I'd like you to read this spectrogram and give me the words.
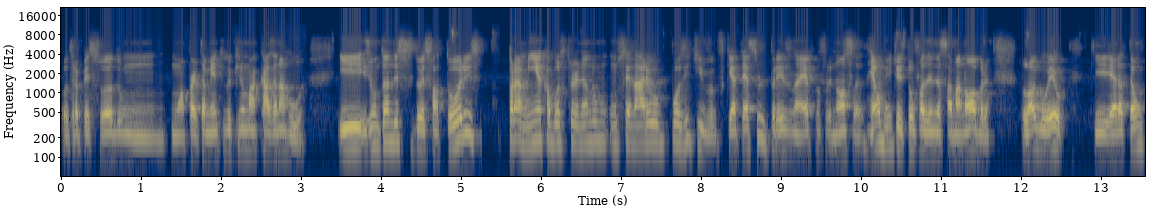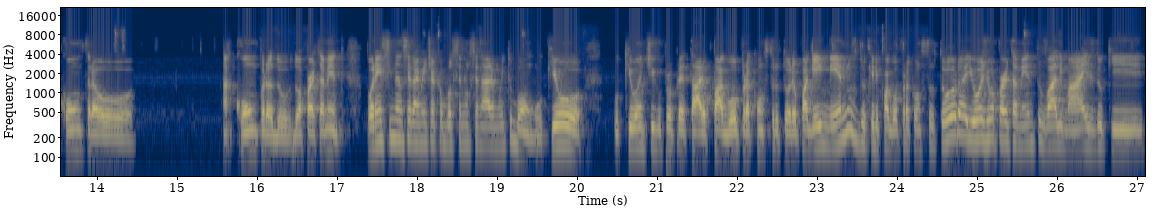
outra pessoa de um, um apartamento do que numa casa na rua. E juntando esses dois fatores, para mim acabou se tornando um, um, cenário positivo. Fiquei até surpreso na época, falei, nossa, realmente eu estou fazendo essa manobra? Logo eu, que era tão contra o, a compra do, do apartamento. Porém, financeiramente acabou sendo um cenário muito bom. O que o, o, que o antigo proprietário pagou para a construtora, eu paguei menos do que ele pagou para a construtora, e hoje o apartamento vale mais do que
